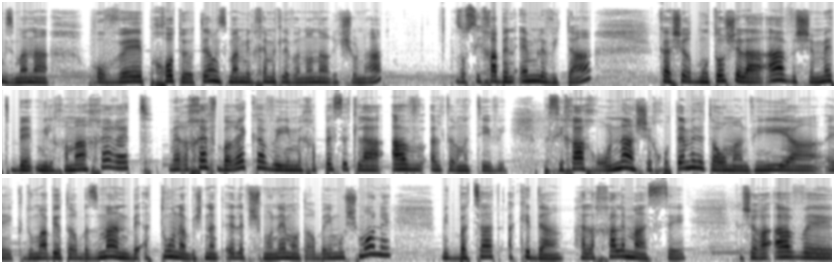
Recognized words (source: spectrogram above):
בזמן ההווה פחות או יותר, מזמן מלחמת לבנון הראשונה. זו שיחה בין אם לביתה. כאשר דמותו של האב שמת במלחמה אחרת מרחף ברקע והיא מחפשת לה אב אלטרנטיבי. בשיחה האחרונה שחותמת את הרומן, והיא הקדומה ביותר בזמן, באתונה בשנת 1848, מתבצעת עקדה, הלכה למעשה, כאשר האב אה,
